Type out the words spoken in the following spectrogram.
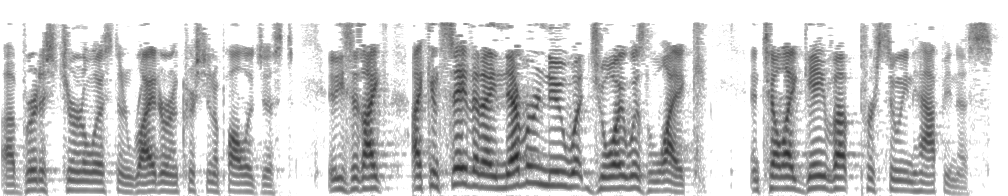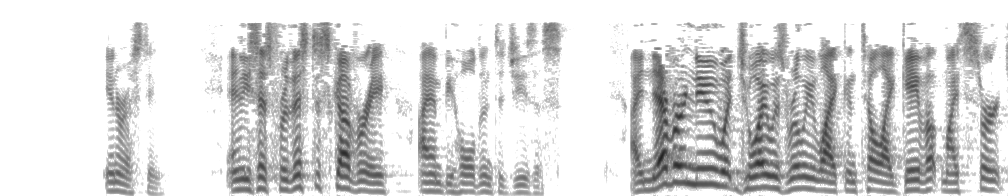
a British journalist and writer and Christian apologist. And he says, I, I can say that I never knew what joy was like until I gave up pursuing happiness. Interesting. And he says, For this discovery, I am beholden to Jesus. I never knew what joy was really like until I gave up my search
